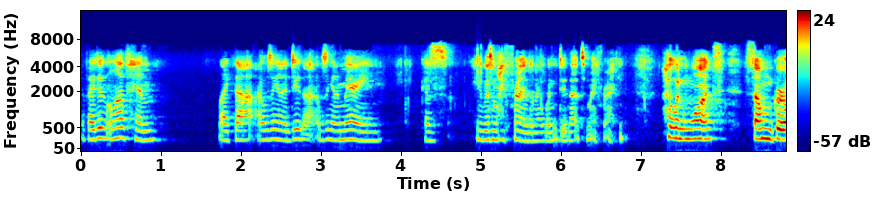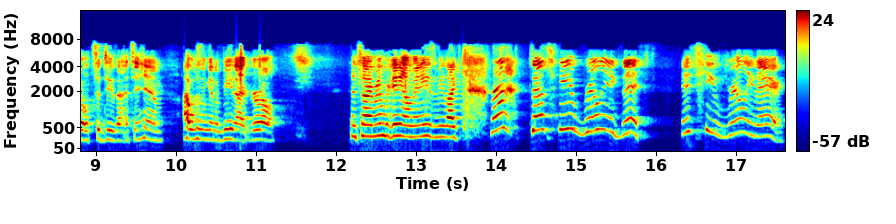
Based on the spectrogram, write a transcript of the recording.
If I didn't love him like that, I wasn't going to do that. I wasn't going to marry him because he was my friend and I wouldn't do that to my friend. I wouldn't want some girl to do that to him. I wasn't going to be that girl. And so I remember getting on my knees and be like, does he really exist? Is he really there?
